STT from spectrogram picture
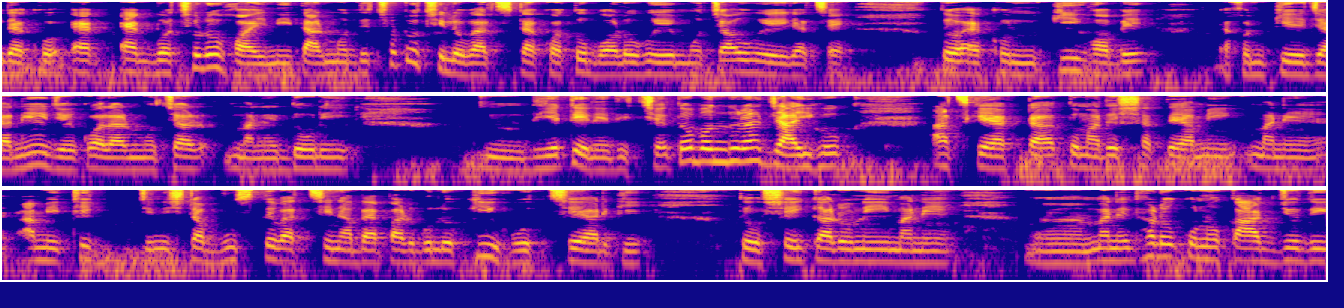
দেখো, এক এক বছরও হয়নি, তার মধ্যে ছোট ছিল গাছটা, কত বড় হয়ে মোচাও হয়ে গেছে। তো এখন কি হবে? এখন কে জানে যে কলার মোচার মানে দড়ি দিয়ে টেনে দিচ্ছে। তো বন্ধুরা, যাই হোক আজকে একটা তোমাদের সাথে আমি মানে আমি ঠিক জিনিসটা বুঝতে পারছি না ব্যাপারগুলো কি হচ্ছে আর কি। তো সেই কারণেই মানে মানে ধরো কোনো কাজ যদি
